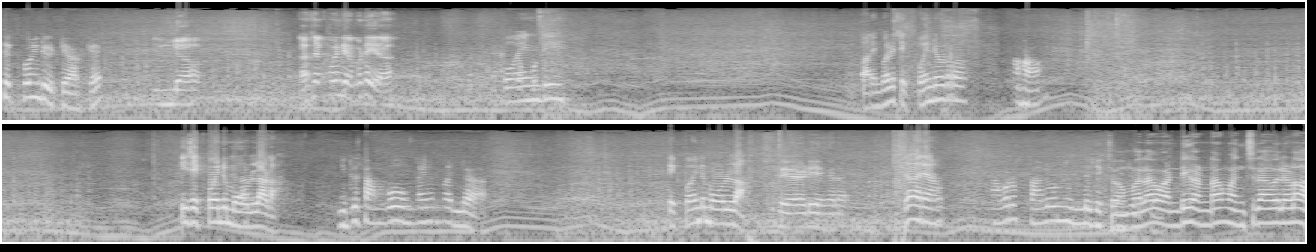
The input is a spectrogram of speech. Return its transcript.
ചെക്ക് പോയിന്റ് കിട്ടിയ ആർക്കെ? ഇല്ല. ആ ചെക്ക് പോയിന്റ് എവിടെയാ? പോയിന്റ്. പറയുമ്പോൾ ചെക്ക് പോയിന്റ് വിടറോ ആഹാ. ഈ ചെക്ക് പോയിന്റ് മുകളിലാടാ. ഇത് സംഭവം ചെക്ക് പോയിന്റ് മുകളിലാ. എങ്ങനെ? ഇതാരാ അവിടെ സ്ഥലമൊന്നും ഇല്ല ചുമല വണ്ടി കണ്ടാ മനസ്സിലാവില്ലടാ.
